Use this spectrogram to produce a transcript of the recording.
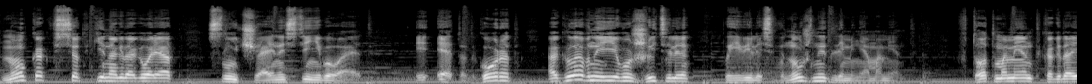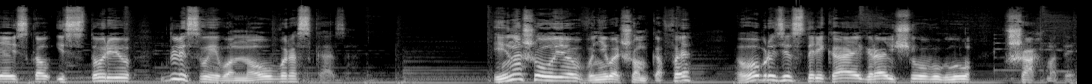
Но, как все-таки иногда говорят, случайностей не бывает. И этот город, а главные его жители, появились в нужный для меня момент тот момент, когда я искал историю для своего нового рассказа. И нашел ее в небольшом кафе в образе старика, играющего в углу в шахматы,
